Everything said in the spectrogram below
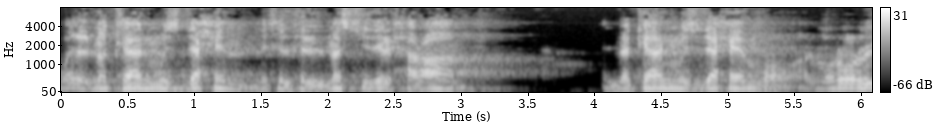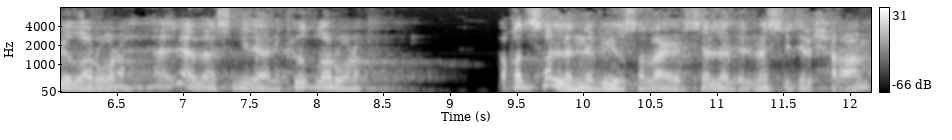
والمكان مزدحم مثل في المسجد الحرام. المكان مزدحم والمرور لضرورة لا بأس بذلك للضرورة. فقد صلى النبي صلى الله عليه وسلم في المسجد الحرام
